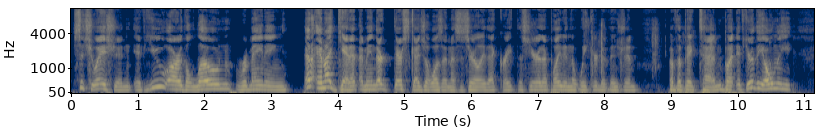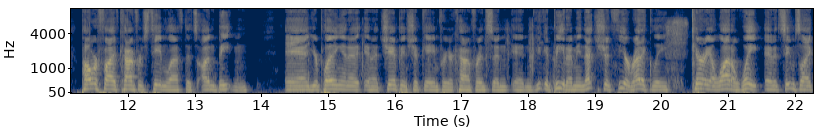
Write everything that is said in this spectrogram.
situation, if you are the lone remaining and, and I get it. I mean, their their schedule wasn't necessarily that great this year. They're playing in the weaker division of the Big Ten. But if you're the only Power Five conference team left that's unbeaten, and you're playing in a in a championship game for your conference, and and you get beat. I mean, that should theoretically carry a lot of weight. And it seems like,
